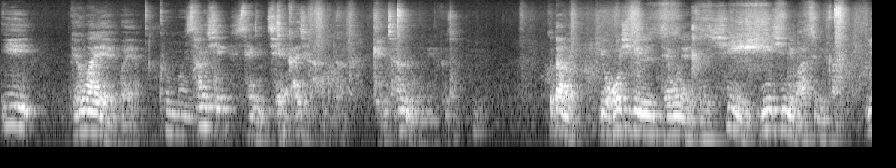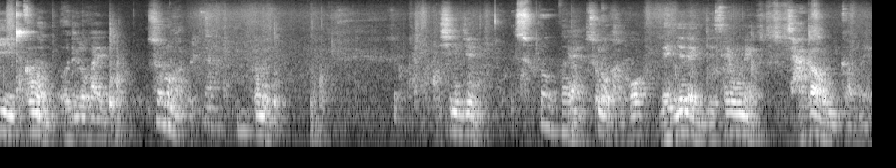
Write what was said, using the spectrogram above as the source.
이 병화에 뭐예요? 금은 상식, 생재까지 가니까 괜찮은 부분이에요. 그죠? 그 다음에 이 50일 대운에서 신이, 인신이 왔으니까 이 금은 어디로 가야 돼? 수로 가버리죠. 그러면 신진, 수로 가요. 예, 수로 가고 내년에 이제 세운에 자가 오니까 뭐예요?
